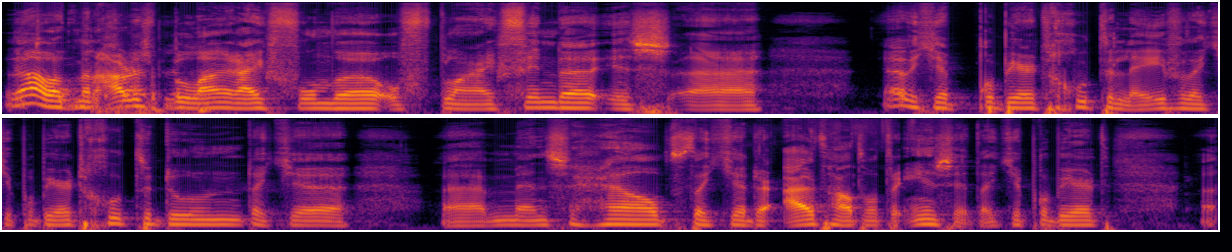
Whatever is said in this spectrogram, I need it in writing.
Nou, wat mijn ouders belangrijk vonden of belangrijk vinden is uh, ja, dat je probeert goed te leven, dat je probeert goed te doen, dat je uh, mensen helpt, dat je eruit haalt wat erin zit, dat je probeert uh,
